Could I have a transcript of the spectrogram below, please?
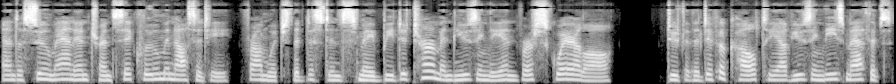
and assume an intrinsic luminosity, from which the distance may be determined using the inverse square law. Due to the difficulty of using these methods,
